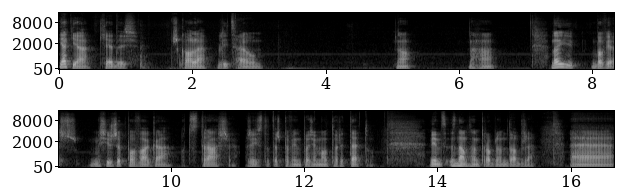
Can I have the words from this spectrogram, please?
jak ja kiedyś w szkole, w liceum. No, aha. No i, bo wiesz, myślisz, że powaga odstraszy, że jest to też pewien poziom autorytetu. Więc znam ten problem dobrze. E,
